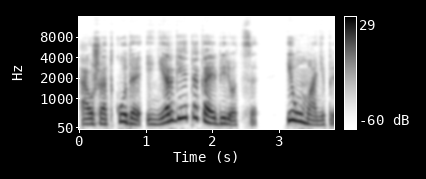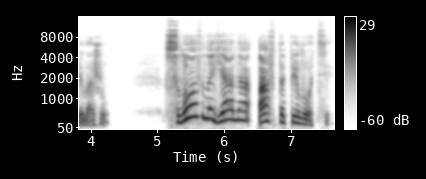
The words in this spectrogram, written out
А уж откуда энергия такая берется, и ума не приложу. Словно я на автопилоте.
